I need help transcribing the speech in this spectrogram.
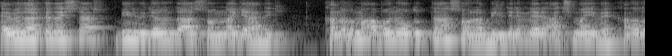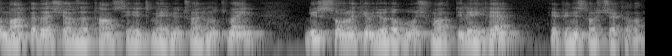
Evet arkadaşlar bir videonun daha sonuna geldik. Kanalıma abone olduktan sonra bildirimleri açmayı ve kanalımı arkadaşlarınıza tavsiye etmeyi lütfen unutmayın. Bir sonraki videoda buluşmak dileğiyle hepiniz hoşçakalın.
